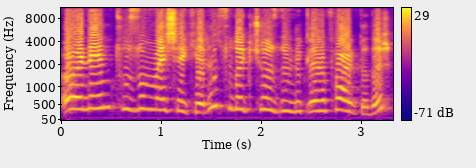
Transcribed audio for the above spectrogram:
Örneğin tuzun ve şekerin sudaki çözünürlükleri farklıdır.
